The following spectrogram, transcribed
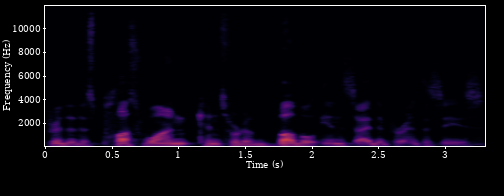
prove that this plus one can sort of bubble inside the parentheses.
